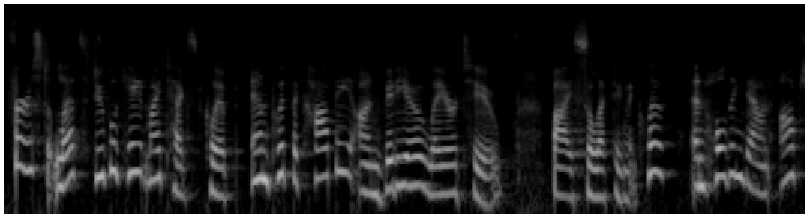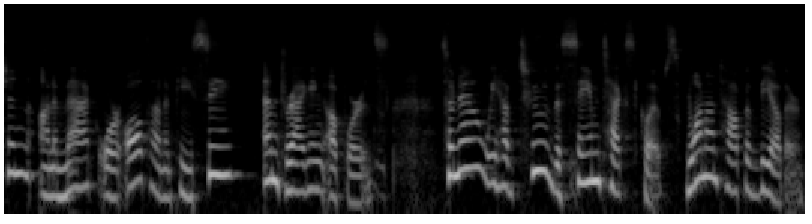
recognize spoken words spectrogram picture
First, let's duplicate my text clip and put the copy on video layer 2 by selecting the clip and holding down Option on a Mac or Alt on a PC and dragging upwards. So now we have two of the same text clips, one on top of the other.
